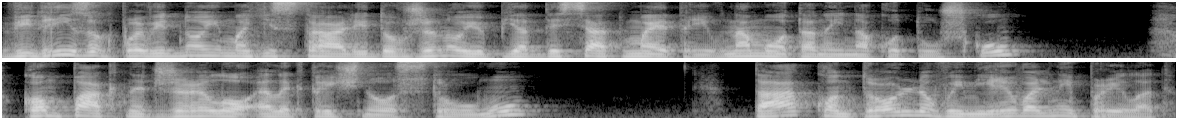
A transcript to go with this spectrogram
відрізок провідної магістралі довжиною 50 метрів намотаний на котушку, компактне джерело електричного струму та контрольно-вимірювальний прилад.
